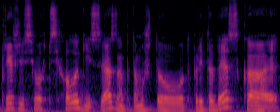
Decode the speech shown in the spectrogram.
прежде всего с психологией связано, потому что вот при ТДСК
